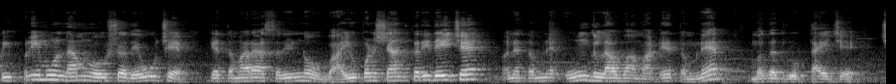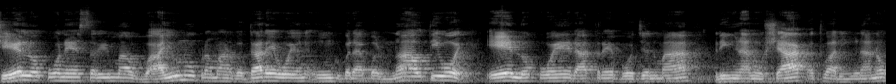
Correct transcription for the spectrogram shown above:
પીપરીમૂળ નામનું ઔષધ એવું છે કે તમારા શરીરનો વાયુ પણ શાંત કરી દે છે અને તમને ઊંઘ લાવવા માટે તમને મદદરૂપ થાય છે. જે લોકોને શરીરમાં વાયુનું પ્રમાણ વધારે હોય અને ઊંઘ બરાબર ન આવતી હોય, એ લોકોએ રાત્રે ભોજનમાં રીંગણાનું શાક અથવા રીંગણાનો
